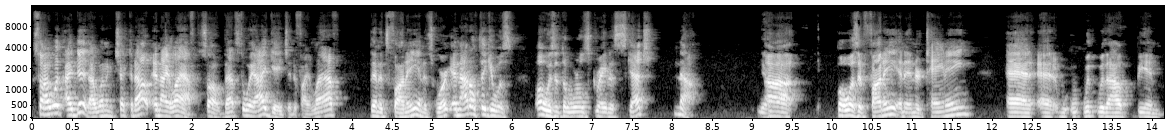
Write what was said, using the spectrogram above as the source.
so I went, I did. I went and checked it out, and I laughed. So that's the way I gauge it. If I laugh, then it's funny and it's work. And I don't think it was, oh, is it the world's greatest sketch? No, yeah. Uh, but was it funny and entertaining and, and w- without being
